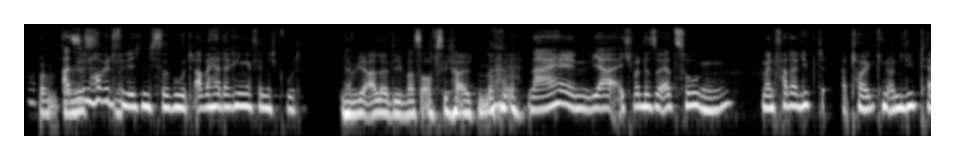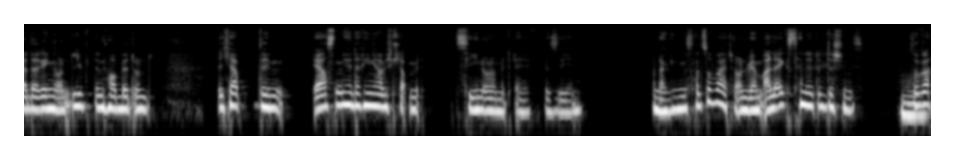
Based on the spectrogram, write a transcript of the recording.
Bei, bei Also den Hobbit finde ich nicht so gut, aber Herr der Ringe finde ich gut. Ja, wir alle, die was auf sich halten. Nein, ja, ich wurde so erzogen. Mein Vater liebt Tolkien und liebt Herr der Ringe und liebt den Hobbit und ich habe den ersten Herr der Ringe habe ich glaube mit zehn oder mit elf gesehen. Und dann ging es halt so weiter und wir haben alle Extended Editions. Hm. Sogar,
